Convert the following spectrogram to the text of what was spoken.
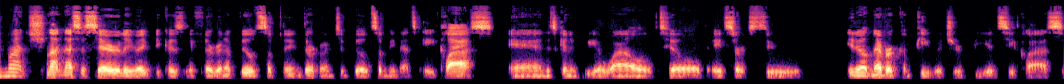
too much. Not necessarily, right? Because if they're going to build something, they're going to build something that's A class, and it's going to be a while till it starts to. It'll never compete with your B and C class.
